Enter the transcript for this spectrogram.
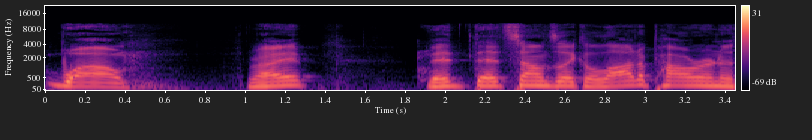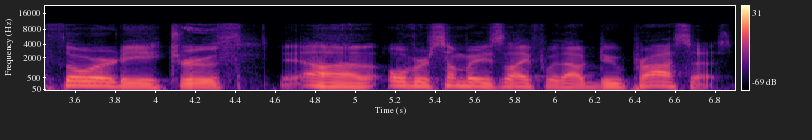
Wow. right? That that sounds like a lot of power and authority Truth. uh, over somebody's life without due process.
